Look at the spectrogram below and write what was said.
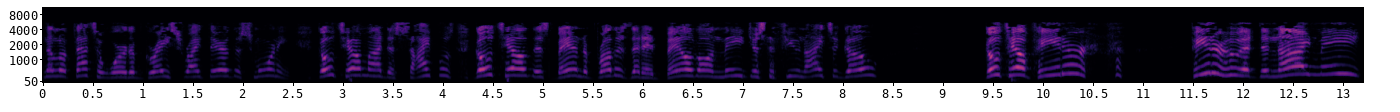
Now look, that's a word of grace right there this morning. Go tell my disciples. Go tell this band of brothers that had bailed on me just a few nights ago. Go tell Peter. Peter who had denied me.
